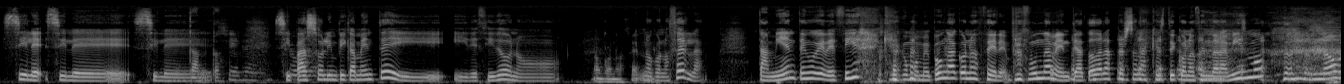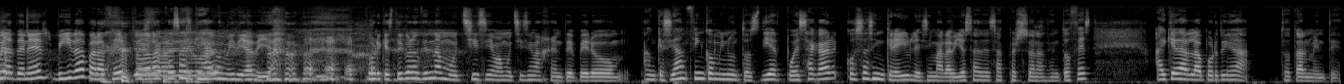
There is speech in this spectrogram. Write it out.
si le si le si le si paso olímpicamente y, y decido no no conocerla. No conocerla. También tengo que decir que como me ponga a conocer profundamente a todas las personas que estoy conociendo ahora mismo, no voy a tener vida para hacer todas las cosas que hago en mi día a día. Porque estoy conociendo a muchísima, muchísima gente, pero aunque sean cinco minutos, diez, puedes sacar cosas increíbles y maravillosas de esas personas. Entonces, hay que dar la oportunidad. Totalmente,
